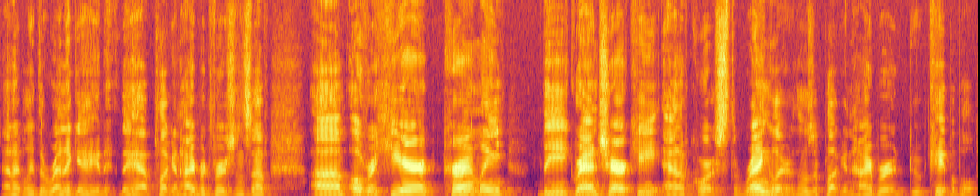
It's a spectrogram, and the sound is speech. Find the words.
and I believe the Renegade, they have plug-in hybrid versions of. Um, over here, currently, the Grand Cherokee and of course the Wrangler, those are plug-in hybrid capable.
